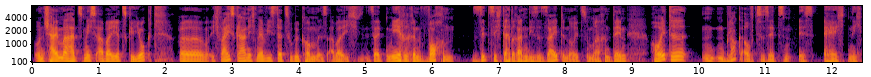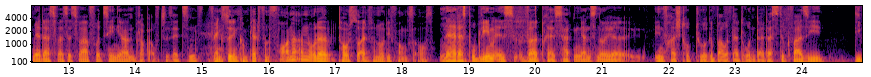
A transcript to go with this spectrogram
Und scheinbar hat's mich aber jetzt gejuckt. Äh, ich weiß gar nicht mehr, wie es dazu gekommen ist, aber ich seit mehreren Wochen sitze ich da dran, diese Seite neu zu machen, denn heute einen Blog aufzusetzen, ist echt nicht mehr das, was es war, vor zehn Jahren einen Blog aufzusetzen. Fängst du den komplett von vorne an oder tauschst du einfach nur die Fonds aus? Na, das Problem ist, WordPress hat eine ganz neue Infrastruktur gebaut darunter, dass du quasi die,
